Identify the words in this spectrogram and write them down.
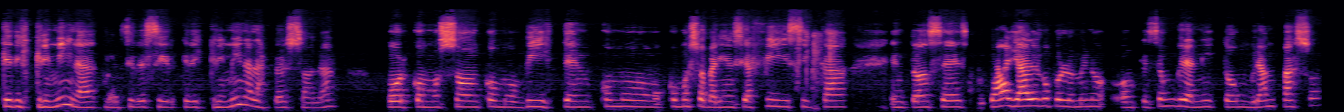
que discrimina, por así decir, que discrimina a las personas por cómo son, cómo visten, cómo, cómo es su apariencia física. Entonces, hay algo, por lo menos, aunque sea un granito, un gran paso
